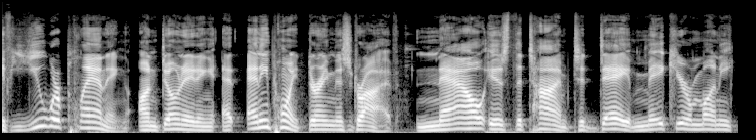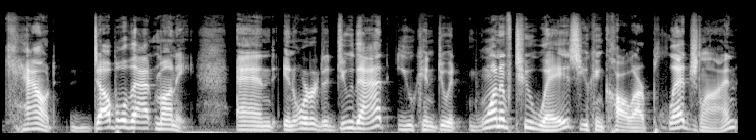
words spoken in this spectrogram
if you were planning on donating at any point during this drive, now is the time. Today, make your money count. Double that money. And in order to do that, you can do it one of two ways. You can call our pledge line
